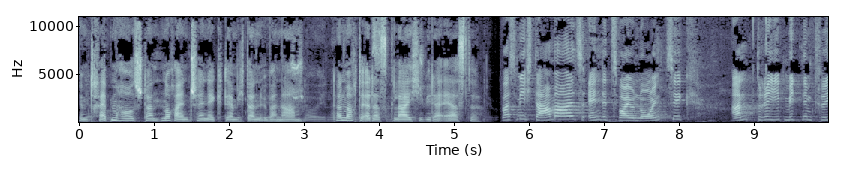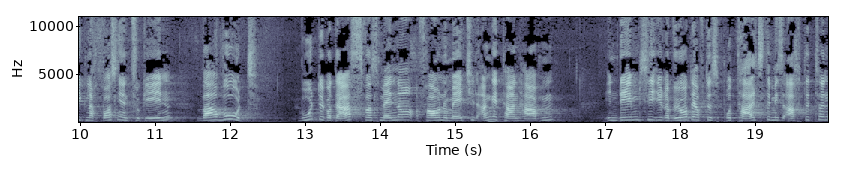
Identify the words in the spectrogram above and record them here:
Im Treppenhaus stand noch ein Cenik, der mich dann übernahm. Dann machte er das Gleiche wie der Erste. Was mich damals, Ende 92, antrieb, mitten im Krieg nach Bosnien zu gehen, war Wut. Wut über das, was Männer, Frauen und Mädchen angetan haben, indem sie ihre Würde auf das Brutalste missachteten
